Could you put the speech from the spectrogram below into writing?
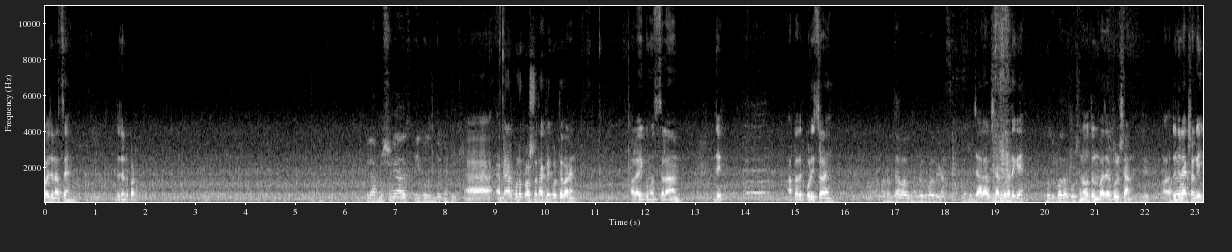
কয়জন আছে? দুজনটা পাঠো আপনার আর কোনো প্রশ্ন থাকলে করতে পারেন। ওয়ালাইকুম আসসালাম। জি আপনাদের পরিচয়? জালাল সাহেব কোথা থেকে? নতুন বাজার গুলশান। নতুন বাজার গুলশান। জি। আহ, দুজন একসঙ্গেই।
